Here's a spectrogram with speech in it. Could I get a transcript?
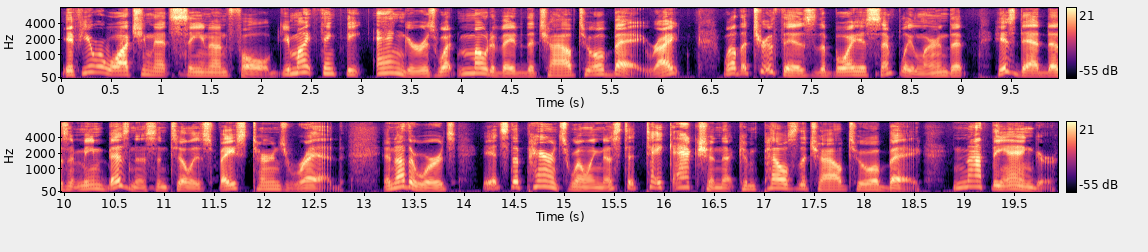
If you were watching that scene unfold, you might think the anger is what motivated the child to obey, right? Well, the truth is, the boy has simply learned that his dad doesn't mean business until his face turns red. In other words, it's the parent's willingness to take action that compels the child to obey, not the anger.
